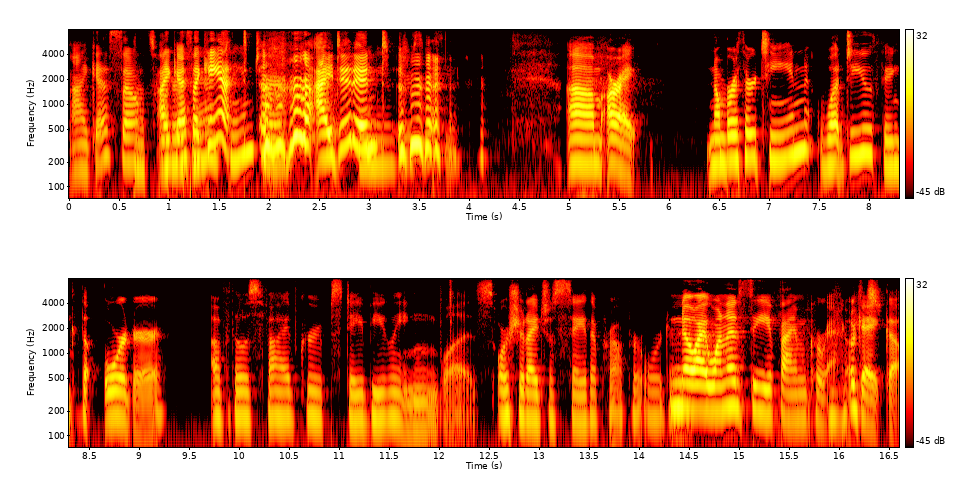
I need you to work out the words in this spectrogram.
I guess so. That's I guess I can't. I didn't. named her Suzy. um, all right. Number 13. What do you think the order of those five groups debuting was? Or should I just say the proper order? No, I want to see if I'm correct. Okay, go.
